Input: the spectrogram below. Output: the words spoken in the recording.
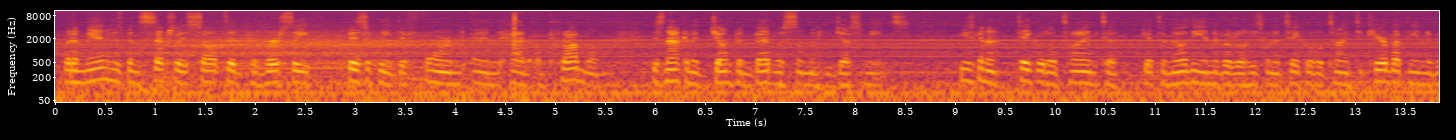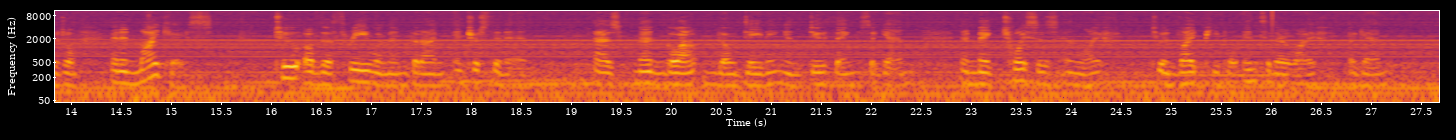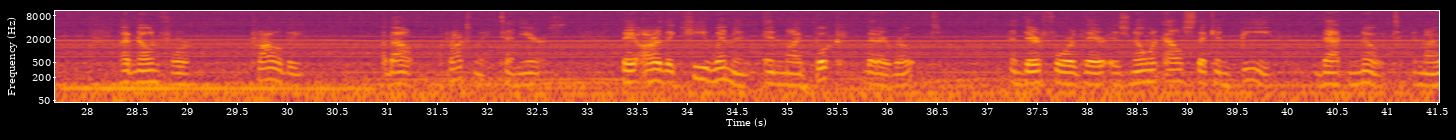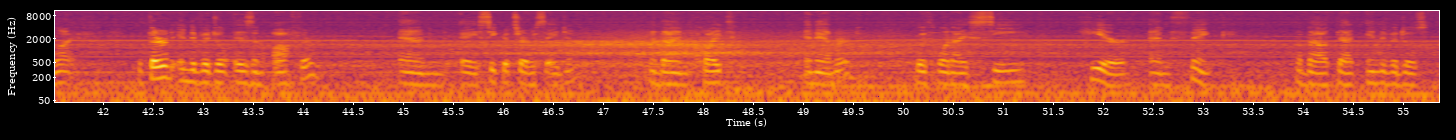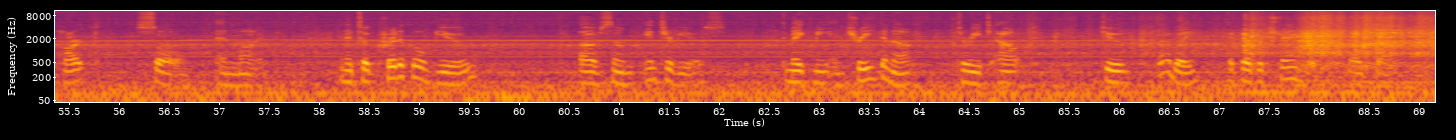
but a man who's been sexually assaulted, perversely, physically deformed, and had a problem is not going to jump in bed with someone he just meets. He's going to take a little time to get to know the individual. He's going to take a little time to care about the individual. And in my case, two of the three women that I'm interested in, as men go out and go dating and do things again and make choices in life to invite people into their life again, I've known for probably about approximately 10 years. They are the key women in my book that I wrote, and therefore there is no one else that can be that note in my life. The third individual is an author and a Secret Service agent, and I am quite enamored with what I see, hear, and think about that individual's heart, soul, and mind and it took critical view of some interviews to make me intrigued enough to reach out to probably a perfect stranger like that.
